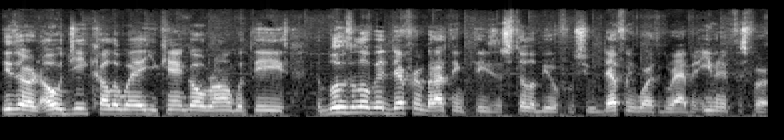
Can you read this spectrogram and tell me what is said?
these are an OG colorway. You can't go wrong with these. The blue's a little bit different, but I think these are still a beautiful shoe. Definitely worth grabbing, even if it's for a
